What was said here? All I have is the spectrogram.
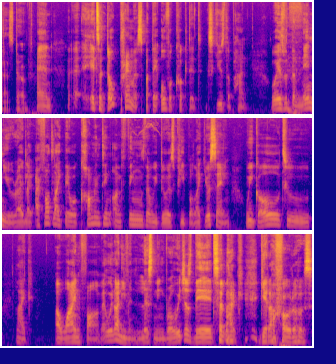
That's dope. and uh, it's a dope premise, but they overcooked it. Excuse the pun. Whereas with the menu, right? Like I felt like they were commenting on things that we do as people. Like you're saying, we go to like a wine farm and we're not even listening, bro. We're just there to like get our photos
